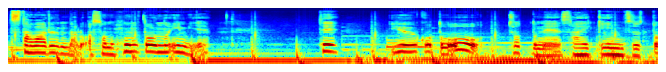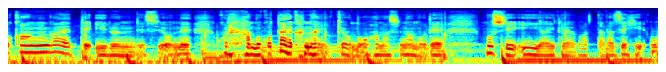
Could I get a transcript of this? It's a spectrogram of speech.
伝わるんだろうその本当の意味で。っていうことをちょっとね最近ずっと考えているんですよねこれあの答えがない今日のお話なのでもしいいアイデアがあったら是非教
